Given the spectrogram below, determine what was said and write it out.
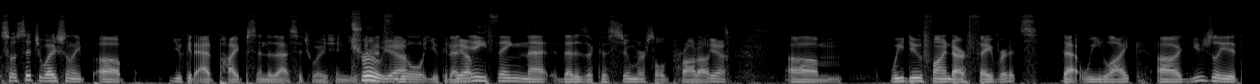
so situationally, uh, you could add pipes into that situation. You True, could add yeah. fuel. You could add Yep. anything that that is a consumer sold product. Yeah. Um, we do find our favorites that we like. Uh, usually, it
